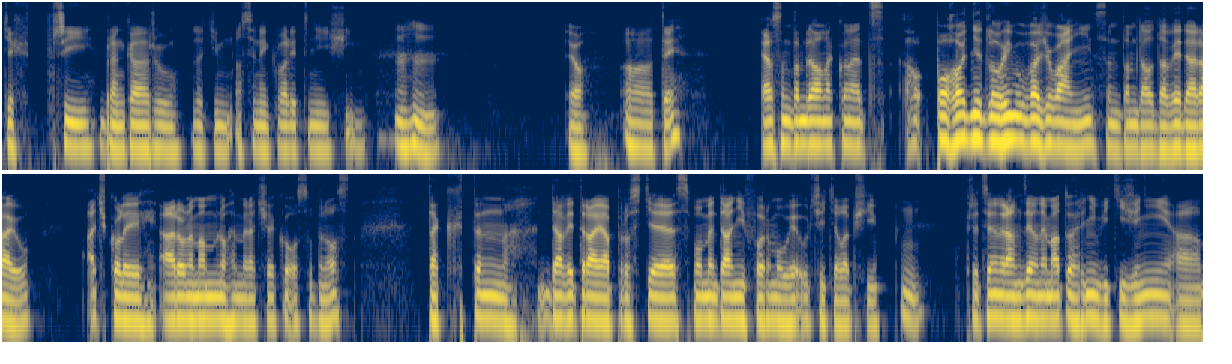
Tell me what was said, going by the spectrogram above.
těch tří brankářů zatím asi nejkvalitnějším. Mhm. Jo. Uh, ty? Já jsem tam dal nakonec, po hodně dlouhým uvažování, jsem tam dal Davida Raju, ačkoliv Aaron mám mnohem radši jako osobnost, tak ten David Raja prostě s momentální formou je určitě lepší. Hmm. Přece jen Ramsdale nemá to herní vytížení a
